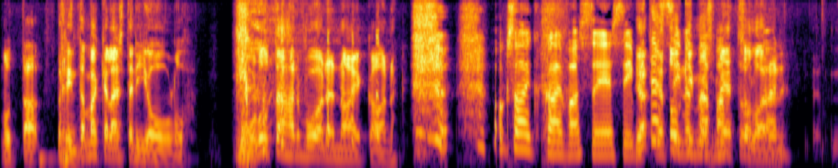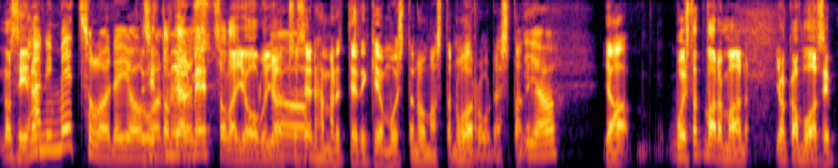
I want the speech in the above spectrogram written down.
Mutta rintamäkeläisten joulu kuuluu tähän vuoden aikaan. Onko aika kaivaa se esiin? Ja, Mitä ja toki siinä myös? Metsoloiden. No siinä Ja niin Metsoloiden joulu Sitten on, myös. vielä Metsola joulujakso, Joo. senhän mä nyt tietenkin on muistan omasta nuoruudestani. Joo. Ja muistat varmaan joka vuosi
